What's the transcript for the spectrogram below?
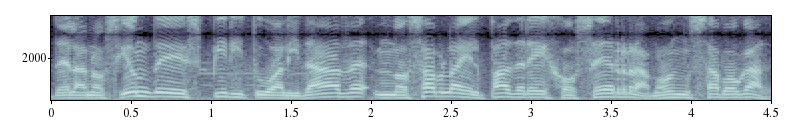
De la noción de espiritualidad nos habla el padre José Ramón Sabogal.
